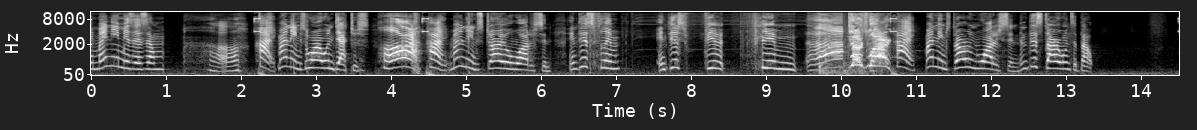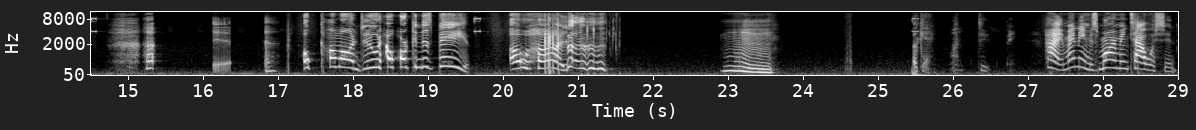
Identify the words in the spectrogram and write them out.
Hi, my name is um. Uh, hi, my name's Warwin Datus. Ah, hi, my name's Dario Watterson. In this film, in this film, film. Uh, work! Hi, my name's Darwin Watterson, and this Darwin's about. Uh, uh, Oh, come on, dude. How hard can this be? Oh, hi. Hi, my name is Marmon Towerson,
